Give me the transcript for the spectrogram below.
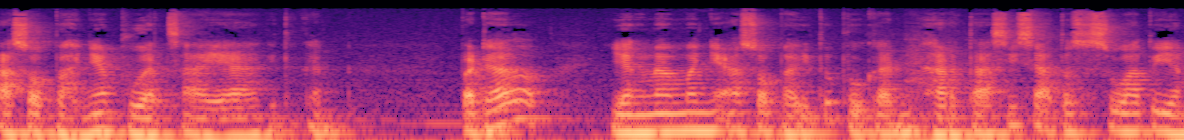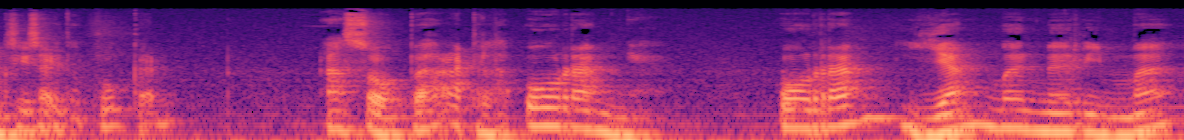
asobahnya buat saya gitu kan. Padahal yang namanya asobah itu bukan harta sisa atau sesuatu yang sisa itu bukan asobah adalah orangnya orang yang menerima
